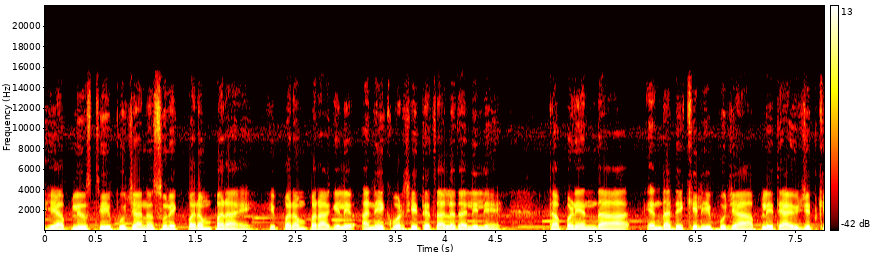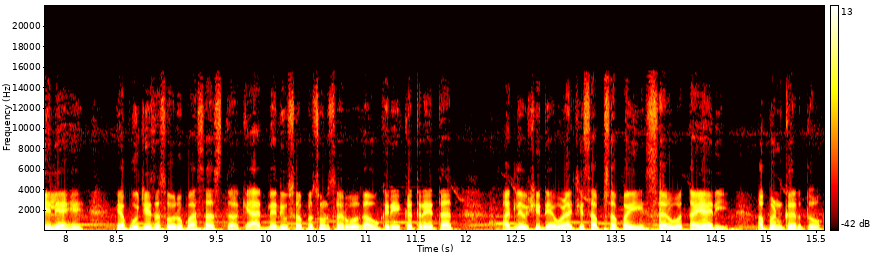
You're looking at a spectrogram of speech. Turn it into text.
ही आपली नुसती पूजा नसून एक परंपरा आहे. ही परंपरा गेले अनेक वर्षे इथे चालत आलेली आहे. तर आपण यंदा यंदा देखील ही पूजा आपल्या इथे आयोजित केली आहे. या पूजेचं स्वरूप असं असतं की आदल्या दिवसापासून सर्व गावकरी एकत्र येतात. आदल्या दिवशी देवळाची साफसफाई सर्व तयारी आपण करतो.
